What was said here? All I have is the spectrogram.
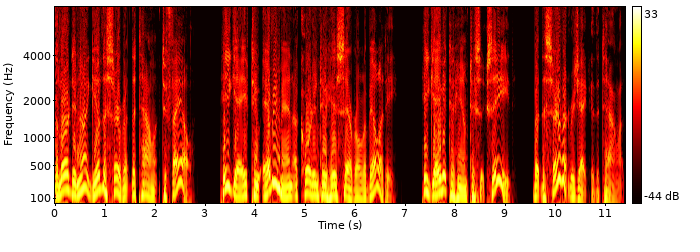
The Lord did not give the servant the talent to fail. He gave to every man according to his several ability. He gave it to him to succeed, but the servant rejected the talent.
